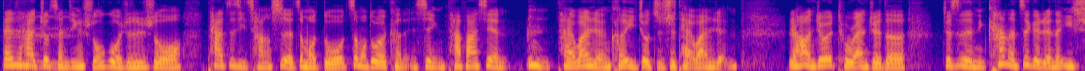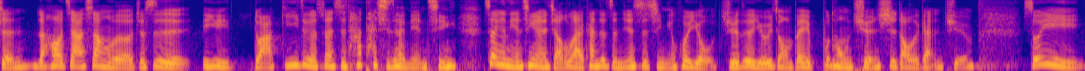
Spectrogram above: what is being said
但是他就曾经说过，就是说他自己尝试了这么多、这么多的可能性，他发现 台湾人可以就只是台湾人。然后你就会突然觉得，就是你看了这个人的一生，然后加上了就是以大支这个算是他，他其实很年轻，从一个年轻人的角度来看这整件事情，你会有觉得有一种被不同诠释到的感觉。所以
